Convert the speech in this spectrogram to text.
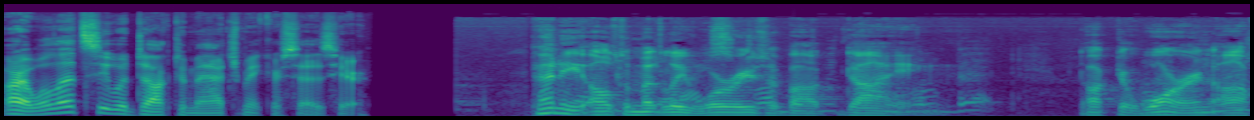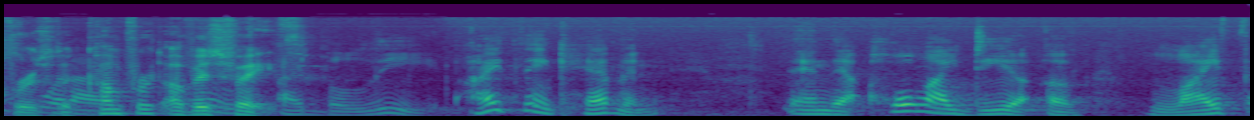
All right, well, let's see what Dr. Matchmaker says here. Penny ultimately worries about dying. Dr. Warren offers the comfort of his faith. I believe. I think heaven and that whole idea of life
